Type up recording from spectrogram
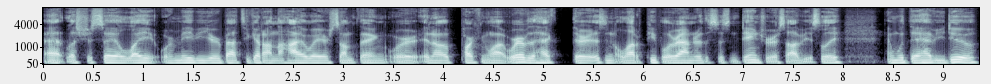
at, let's just say, a light, or maybe you're about to get on the highway or something, or in a parking lot, wherever the heck there isn't a lot of people around, or this isn't dangerous, obviously. And what they have you do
